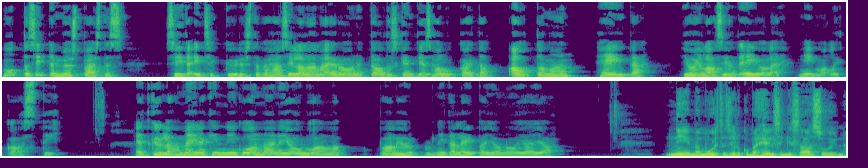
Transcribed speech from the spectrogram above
mutta sitten myös päästäisiin siitä itsekyydestä vähän sillä lailla eroon, että oltaisiin kenties halukkaita auttamaan heitä, joilla asiat ei ole niin mallikkaasti. Et kyllähän meilläkin niin kuin on aina joulualla paljon niitä leipäjonoja ja... Niin, mä muistan silloin, kun mä Helsingissä asuin,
